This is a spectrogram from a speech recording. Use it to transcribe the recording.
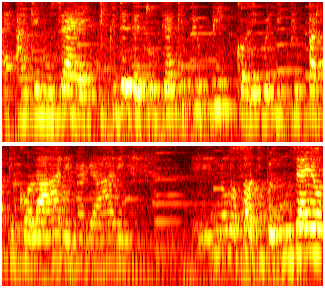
eh, anche i musei, li chiudete tutti, anche i più piccoli, quelli più particolari magari, eh, non lo so, tipo il museo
